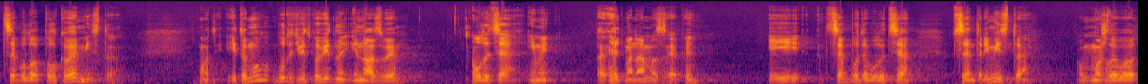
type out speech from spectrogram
це було полкове місто. От. І тому будуть відповідно і назви вулиця Гетьмана Мазепи, і це буде вулиця в центрі міста. Можливо,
